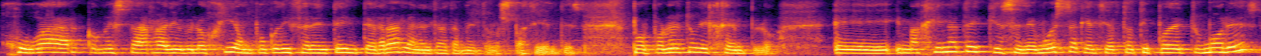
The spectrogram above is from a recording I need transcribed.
jugar con esta radiobiología un poco diferente e integrarla en el tratamiento de los pacientes. Por ponerte un ejemplo, eh, imagínate que se demuestra que en cierto tipo de tumores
